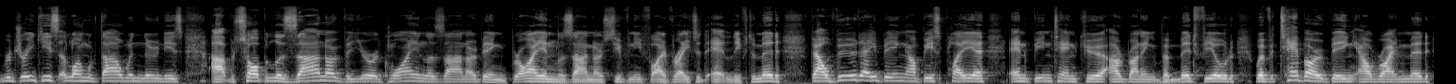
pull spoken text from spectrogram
Rodriguez, along with Darwin Nunez. Up top, Lozano, the Uruguayan Lozano Lozano being Brian Lozano, 75 rated at left mid, Valverde being our best player, and Bentancur are running the midfield, with Tabo being our right mid.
